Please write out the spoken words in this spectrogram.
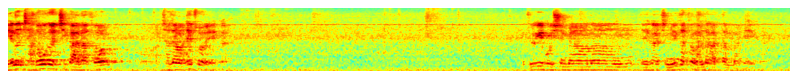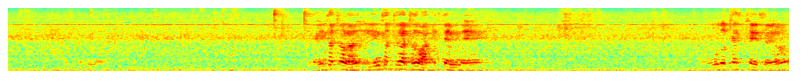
얘는 자동으로 지가 알아서 어, 저장을 해줘요. 얘가. 그래서 여기 보시면은 지금 인서트 날라갔단 말이에요. 얘가. 그러니까 인서트가, 나- 인서트가 들어왔기 때문에 오더 테스트에서요.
